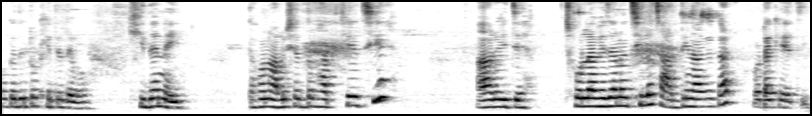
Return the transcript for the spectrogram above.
ওকে দুটো খেতে দেবো। খিদে নেই। তখন আলু সেদ্ধ ভাত খেয়েছি, আর ওই যে ছোলা ভেজানো ছিল চার দিন আগেকার, ওটা খেয়েছি।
